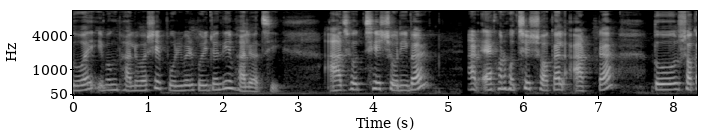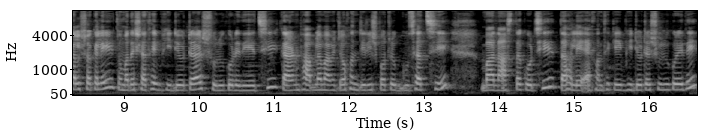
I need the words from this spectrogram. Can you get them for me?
দোয়াই এবং ভালোবাসে পরিবার পরিজন নিয়ে ভালো আছি। আজ হচ্ছে শনিবার আর এখন হচ্ছে সকাল আটটা। তো সকাল সকালেই তোমাদের সাথে ভিডিওটা শুরু করে দিয়েছি। কারণ ভাবলাম আমি যখন জিনিসপত্র গুছাচ্ছি বা নাস্তা করছি, তাহলে এখন থেকেই ভিডিওটা শুরু করে দিই।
